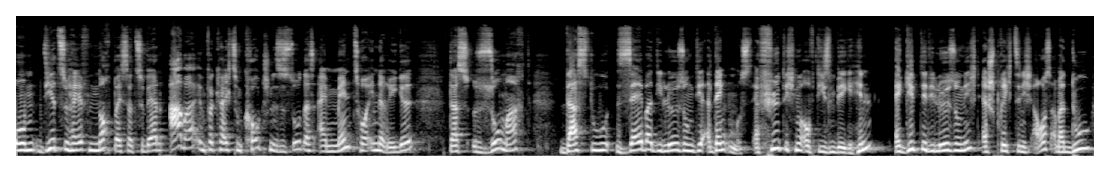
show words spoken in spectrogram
um dir zu helfen, noch besser zu werden. Aber im Vergleich zum Coachen ist es so, dass ein Mentor in der Regel das so macht, dass du selber die Lösung dir erdenken musst. Er führt dich nur auf diesem Wege hin, er gibt dir die Lösung nicht, er spricht sie nicht aus, aber du,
